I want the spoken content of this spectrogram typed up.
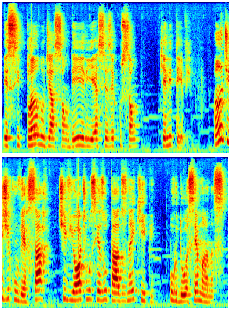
esse plano de ação dele e essa execução que ele teve. Antes de conversar, tive ótimos resultados na equipe por duas semanas.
